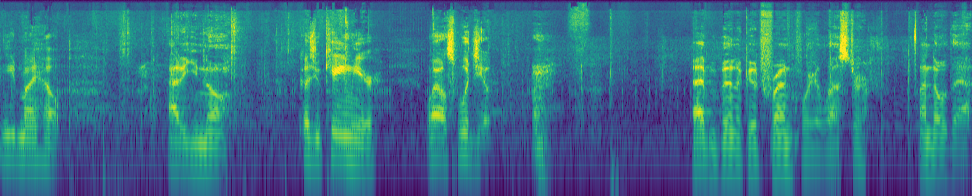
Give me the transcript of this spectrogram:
need my help. How do you know? Because you came here. Why else would you? I haven't been a good friend for you, Lester. I know that.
